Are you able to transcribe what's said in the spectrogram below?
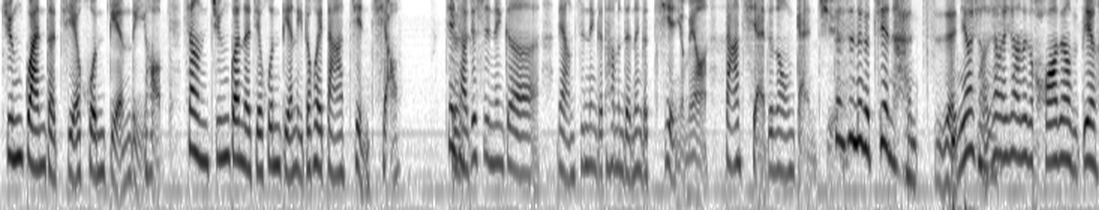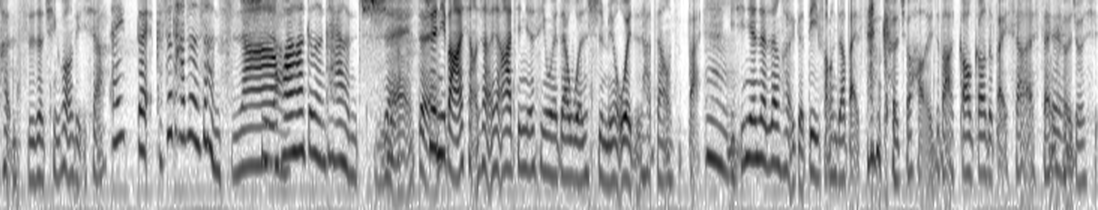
军官的结婚典礼，哈，像军官的结婚典礼都会搭剑桥，剑桥就是那个两只那个他们的那个剑有没有？搭起来的那种感觉？但是那个剑很直哎，你要想象一下那个花这样子变很直的情况底下，哎、欸，对，可是它真的是很直啊，是啊。花它跟人开很直哎，对，所以你把它想象一下，它今天是因为在温室没有位置，它这样子摆，嗯，你今天在任何一个地方，你只要摆三颗就好了，你就把它高高的摆下来，三颗就行。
